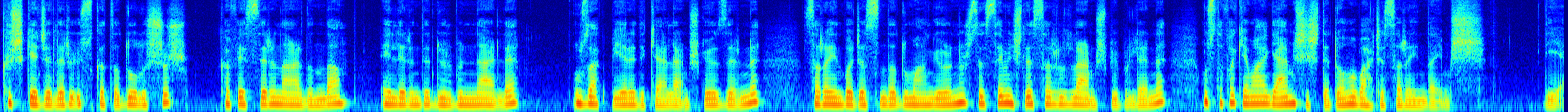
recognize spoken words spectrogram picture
kış geceleri üst kata doluşur. Kafeslerin ardından ellerinde dürbünlerle uzak bir yere dikerlermiş gözlerini Sarayın bacasında duman görünürse sevinçle sarılırlarmış birbirlerine. Mustafa Kemal gelmiş işte Dolmabahçe Sarayı'ndaymış diye.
